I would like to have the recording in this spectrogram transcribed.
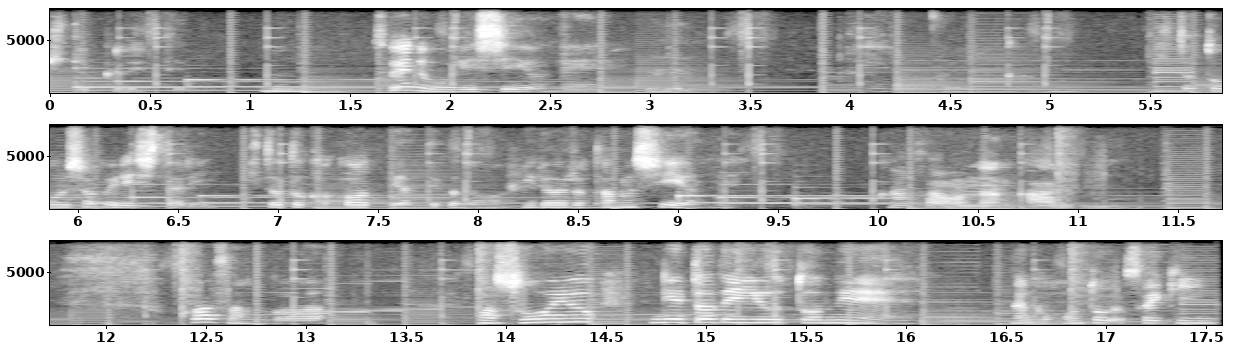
来てくれてる。うん。そういうのも嬉しいよね。うん。うん人とおしゃべりしたり、人と関わってやっていくのはいろいろ楽しいよね。お母さんはなんかあるの？お母さんが、まあそういうネタで言うとね、なんか本当最近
